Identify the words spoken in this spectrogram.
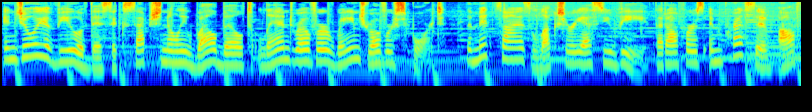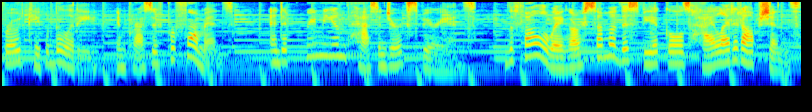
Enjoy a view of this exceptionally well-built Land Rover Range Rover Sport, the midsize luxury SUV that offers impressive off-road capability, impressive performance, and a premium passenger experience. The following are some of this vehicle's highlighted options.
